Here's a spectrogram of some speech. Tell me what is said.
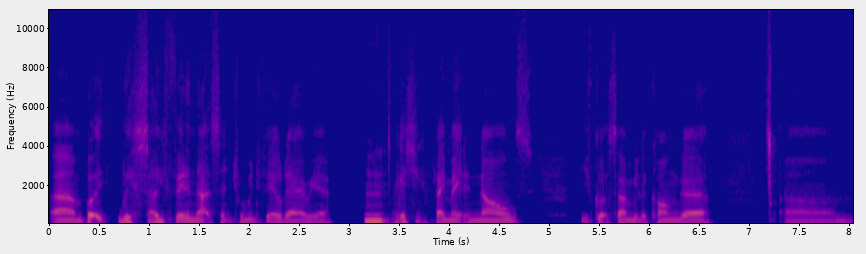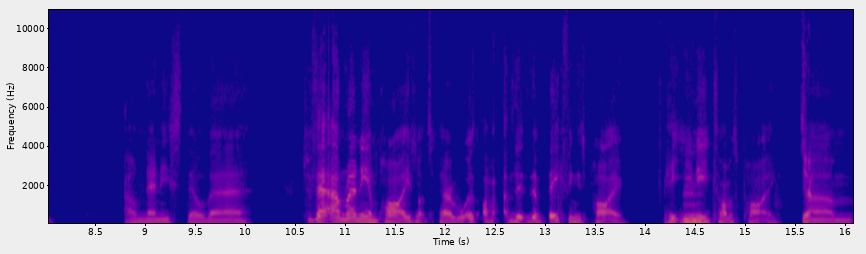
Um, but we're so thin in that central midfield area. Mm. I guess you can play Maitland Niles You've got Sambi Lokonga, um, Elneny's still there. To be fair, Elneny and Partey's not terrible. The, the, big thing is Partey. He, you mm. need Thomas Partey. Yeah. Um,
